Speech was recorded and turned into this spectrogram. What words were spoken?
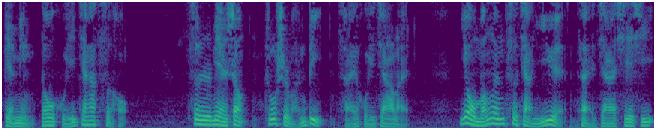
便命都回家伺候。次日面圣，诸事完毕，才回家来。又蒙恩赐假一月，在家歇息。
